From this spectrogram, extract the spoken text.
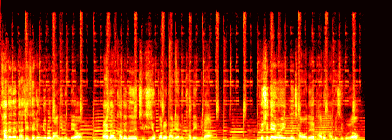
카드는 다시 세 종류로 나뉘는데요. 빨간 카드는 즉시 효과를 발휘하는 카드입니다. 표시되어 있는 자원을 바로 받으시고요.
